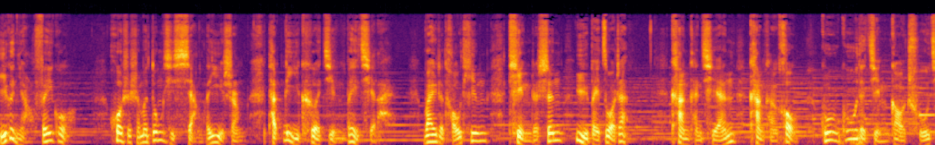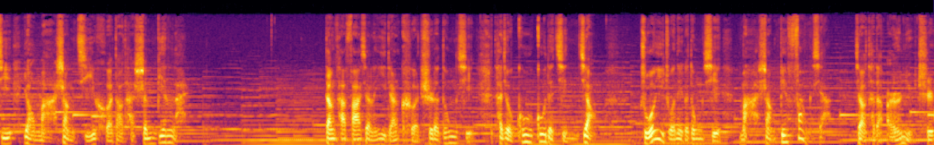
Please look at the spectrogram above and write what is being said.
一个鸟飞过，或是什么东西响了一声，它立刻警备起来，歪着头听，挺着身预备作战，看看前，看看后，咕咕的警告雏鸡要马上集合到他身边来。当他发现了一点可吃的东西，他就咕咕的紧叫，啄一啄那个东西，马上便放下，叫他的儿女吃。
